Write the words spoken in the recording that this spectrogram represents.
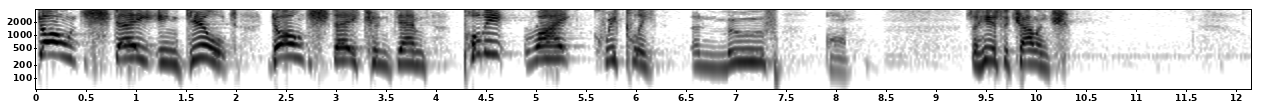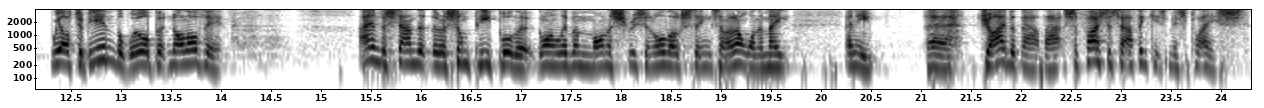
don't stay in guilt. Don't stay condemned. Put it right quickly and move on. So here's the challenge we are to be in the world, but not of it. I understand that there are some people that go and live in monasteries and all those things, and I don't want to make any uh, jibe about that. Suffice to say, I think it's misplaced.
